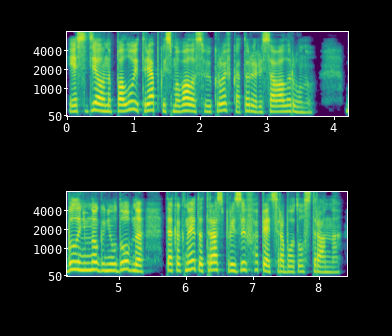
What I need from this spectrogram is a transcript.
Я сидела на полу и тряпкой смывала свою кровь, которой рисовала руну. Было немного неудобно, так как на этот раз призыв опять сработал странно –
